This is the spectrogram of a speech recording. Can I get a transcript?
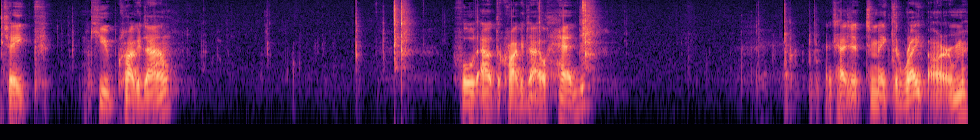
take cube crocodile, fold out the crocodile head, attach it to make the right arm,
